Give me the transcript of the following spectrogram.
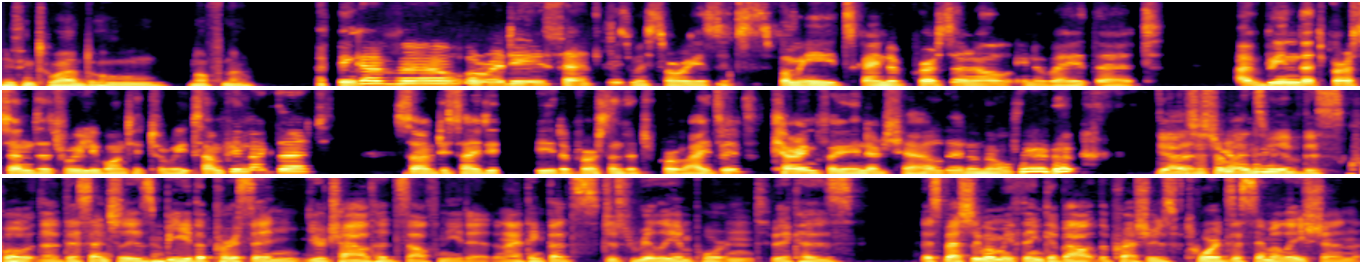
Anything to add or not for now? I think I've uh, already said with my stories. It's for me, it's kind of personal in a way that I've been that person that really wanted to read something like that. So I've decided to be the person that provides it, caring for your inner child. I don't know. Yeah, it just reminds me of this quote that essentially is be the person your childhood self needed. And I think that's just really important because, especially when we think about the pressures towards assimilation,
